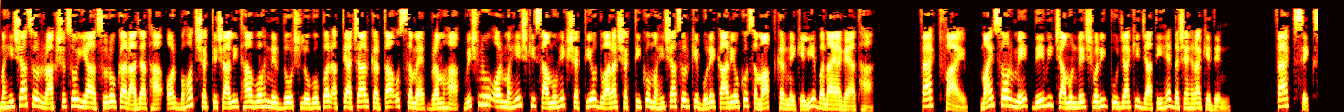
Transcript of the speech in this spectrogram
महिषासुर राक्षसों या असुरों का राजा था और बहुत शक्तिशाली था, वह निर्दोष लोगों पर अत्याचार करता उस समय ब्रह्मा, विष्णु और महेश की सामूहिक शक्तियों द्वारा शक्ति को महिषासुर के बुरे कार्यों को समाप्त करने के लिए बनाया गया था। फैक्ट फाइव मैसौर में देवी चामुंडेश्वरी पूजा की जाती है दशहरा के दिन। फैक्ट सिक्स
